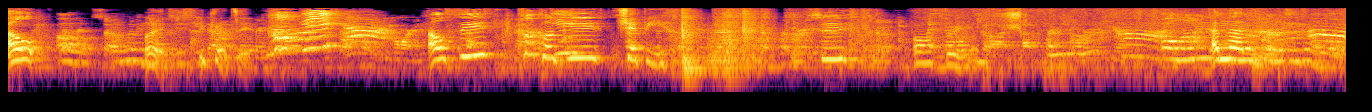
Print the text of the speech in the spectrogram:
El. Wait, you can't see it. Elfie, Cookie, Chippy. See, all three of them. Oh, let me And then put this in front of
